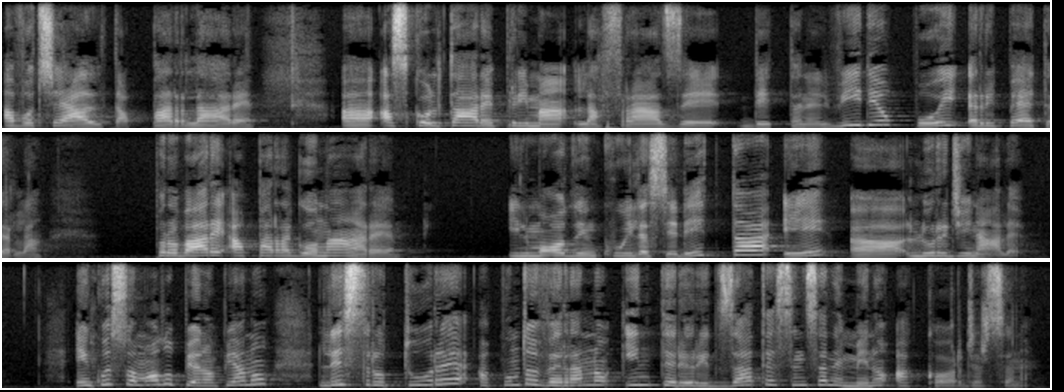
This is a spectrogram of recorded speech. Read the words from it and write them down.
a voce alta, parlare, uh, ascoltare prima la frase detta nel video, poi ripeterla, provare a paragonare il modo in cui la si è detta e uh, l'originale. E in questo modo piano piano le strutture appunto verranno interiorizzate senza nemmeno accorgersene.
